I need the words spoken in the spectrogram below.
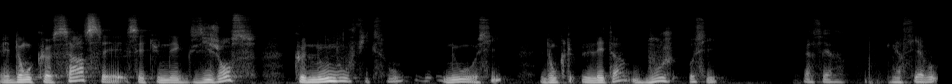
Et donc ça, c'est une exigence que nous nous fixons, nous aussi. Et donc l'État bouge aussi. Merci Alain. Merci à vous.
